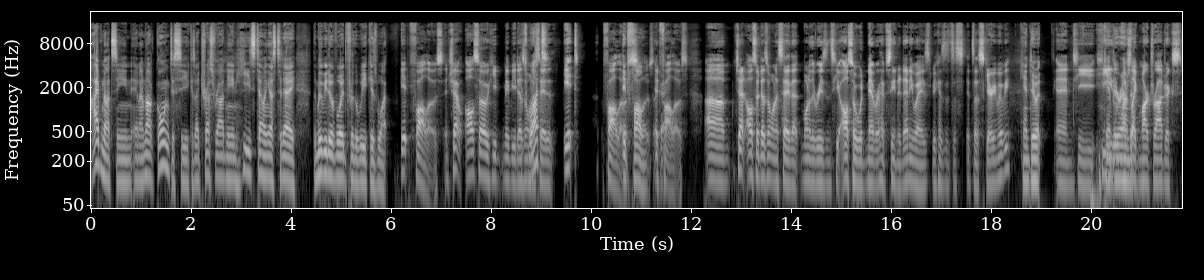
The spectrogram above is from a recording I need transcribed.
I've not seen, and I'm not going to see because I trust Rodney, and he's telling us today the movie to avoid for the week is what? It follows. And Chet also he maybe he doesn't want to say that it follows. It follows, It follows. Um, Chet also doesn't want to say that one of the reasons he also would never have seen it anyways because it's a, it's a scary movie Can't do it. and he he can't be much it. like Mark Rodericks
